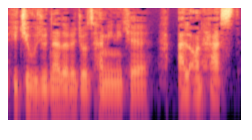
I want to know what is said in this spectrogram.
هیچی وجود نداره جز همینی که الان هست.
